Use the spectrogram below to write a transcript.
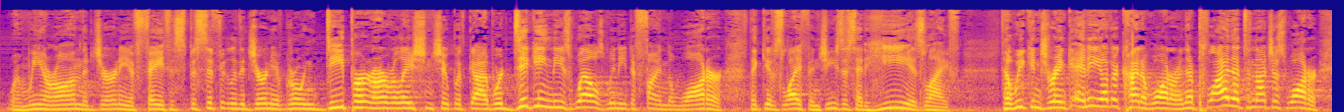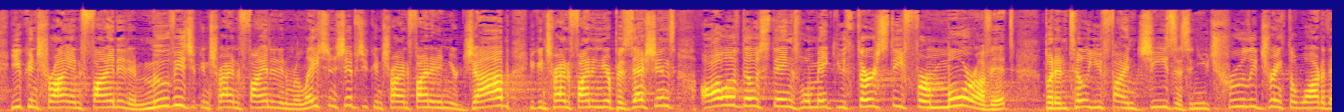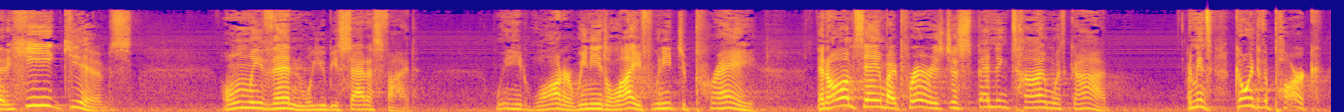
When we are on the journey of faith, specifically the journey of growing deeper in our relationship with God, we're digging these wells. We need to find the water that gives life. And Jesus said, He is life. That we can drink any other kind of water and apply that to not just water. You can try and find it in movies. You can try and find it in relationships. You can try and find it in your job. You can try and find it in your possessions. All of those things will make you thirsty for more of it. But until you find Jesus and you truly drink the water that He gives, only then will you be satisfied. We need water. We need life. We need to pray. And all I'm saying by prayer is just spending time with God. It means going to the park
